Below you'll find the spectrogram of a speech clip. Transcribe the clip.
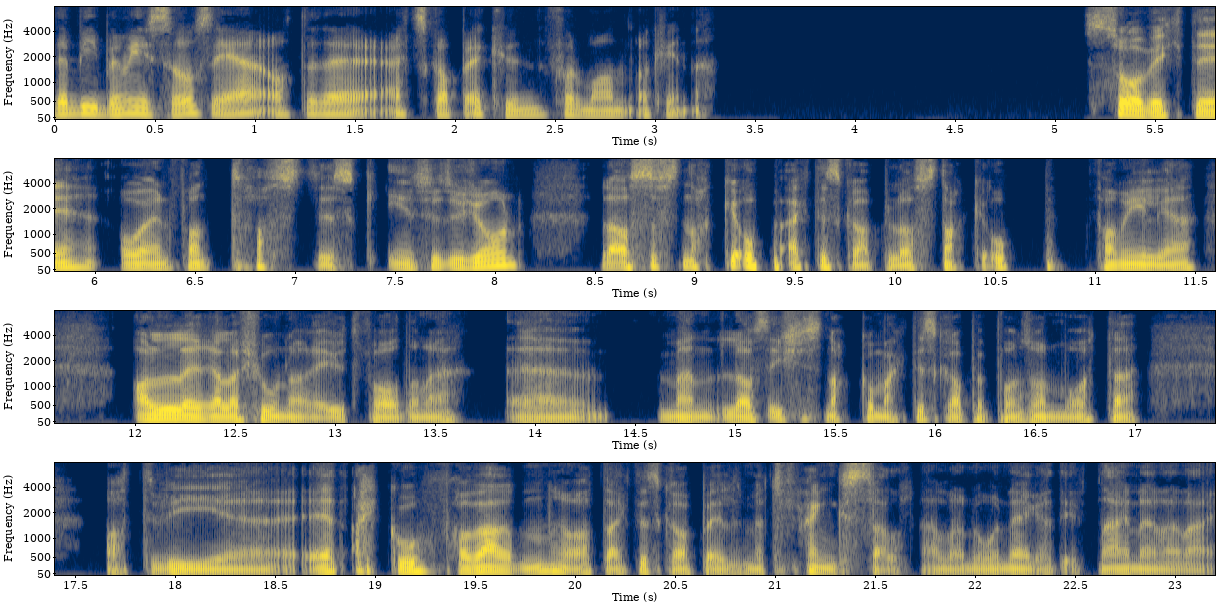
det, Bibelen viser oss, er at ekteskapet er kun for mann og kvinne. Så viktig, og en fantastisk institusjon. La oss snakke opp ekteskapet, la oss snakke opp familie. Alle relasjoner er utfordrende, eh, men la oss ikke snakke om ekteskapet på en sånn måte at vi eh, er et ekko fra verden, og at ekteskapet er liksom et fengsel eller noe negativt. Nei, nei, nei. nei.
